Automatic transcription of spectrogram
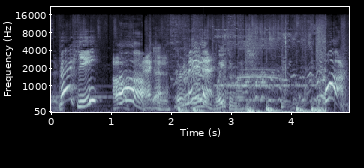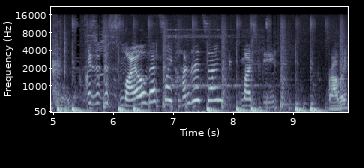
30. Becky? Oh, Becky. Yeah, 30 Man. minutes, way too much. Fuck! Is it the smile that's like hundreds then? Must be. Probably.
